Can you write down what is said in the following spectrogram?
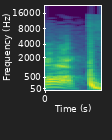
Yeah.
